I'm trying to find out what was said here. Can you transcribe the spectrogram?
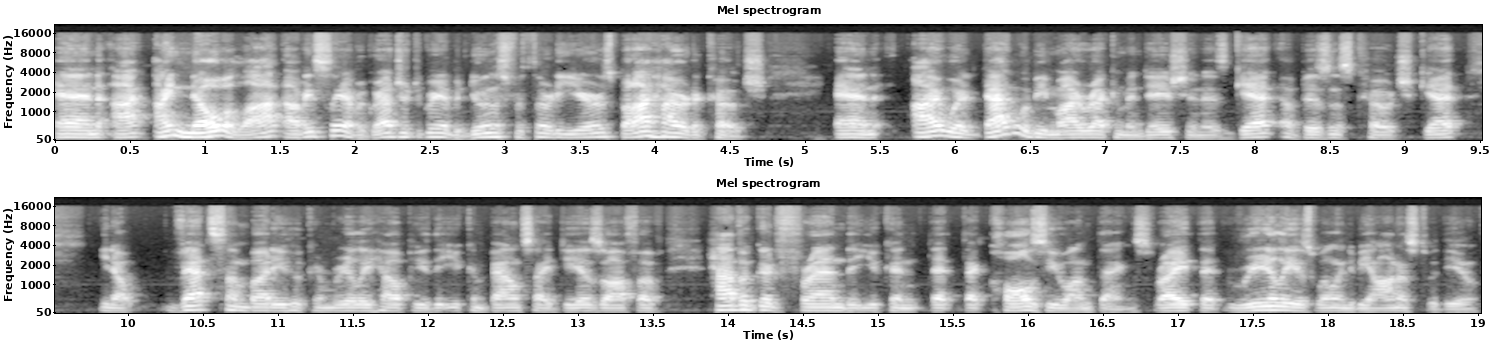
And I, I know a lot. Obviously, I have a graduate degree. I've been doing this for 30 years, but I hired a coach, and I would that would be my recommendation: is get a business coach, get you know vet somebody who can really help you that you can bounce ideas off of have a good friend that you can that that calls you on things right that really is willing to be honest with you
